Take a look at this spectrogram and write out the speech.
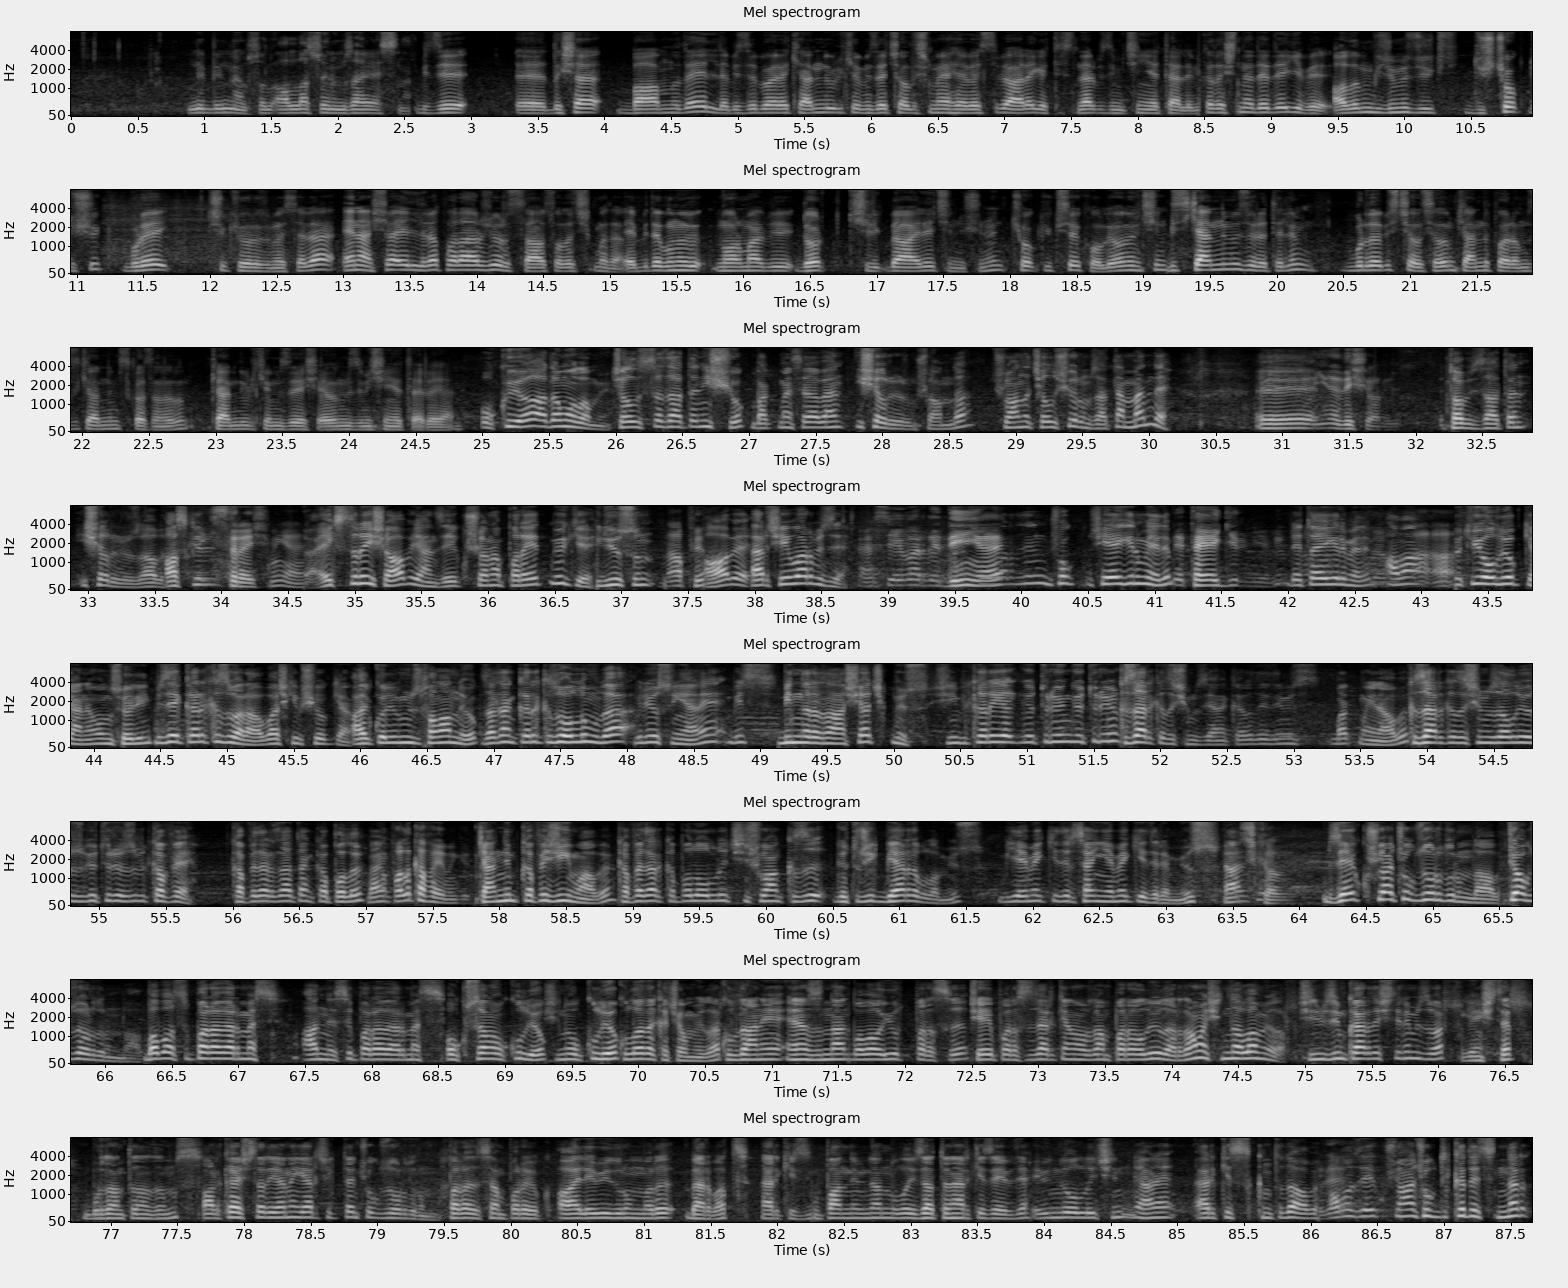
Ne bilmiyorum. son- Allah sonumuzu ayırsın. Bizi e, dışa bağımlı değil de bizi böyle kendi ülkemize çalışmaya hevesli bir hale getirsinler bizim için yeterli. Arkadaşın da dediği gibi alım gücümüz yük- düş, çok düşük. Buraya çıkıyoruz mesela en aşağı 50 lira para harcıyoruz sağa sola çıkmadan. E bir de bunu normal bir 4 kişilik bir aile için düşünün. Çok yüksek oluyor. Onun için biz kendimiz üretelim. Burada biz çalışalım. Kendi paramızı kendimiz kazanalım. Kendi ülkemizde yaşayalım. Bizim için yeterli yani. Okuyor adam olamıyor. Çalışsa zaten iş yok. Bak mesela ben iş arıyorum şu anda. Şu anda çalışıyorum zaten ben de. Ee, Yine de iş arıyoruz. Tabii zaten iş arıyoruz abi. Asgari Ekstra iş mi yani? Ya ekstra iş abi yani Z kuşağına para etmiyor ki. Gidiyorsun Ne yapıyor? abi her şey var bize. Her şey var dediğin ya. Var dedim, Çok şeye girmeyelim. Detaya girmeyelim. Detaya girmeyelim ama kötü yol yok yani onu söyleyeyim. Bize karı kız var abi başka bir şey yok yani. Alkolümüz falan da yok. Zaten karı kız oldu mu da biliyorsun yani biz bin liradan aşağı çıkmıyoruz. Şimdi bir karıya götürüyorsun götürüyorsun. Kız arkadaşımız yani karı dediğimiz bakmayın abi. Kız arkadaşımızı alıyoruz götürüyoruz bir kafe. Kafeler zaten kapalı. Ben Kapalı kafaya mı gidiyorsun? Kendim kafeciyim abi. Kafeler kapalı olduğu için şu an kızı götürecek bir yer de bulamıyoruz. Bir yemek yedirsen yemek yediremiyoruz. Yani Çıkalım. Z kuşağı çok zor durumda abi. Çok zor durumda abi. Babası para vermez. Annesi para vermez. Okusan okul yok. Şimdi okul yok. Okula da kaçamıyorlar. Okulda hani en azından baba yurt parası, şey parası derken oradan para alıyorlardı ama şimdi alamıyorlar. Şimdi bizim kardeşlerimiz var. Gençler. Buradan tanıdığımız. Arkadaşlar yani gerçekten çok zor durumda. Para desen para yok. Ailevi durumları berbat. Herkesin. Bu pandemiden dolayı zaten herkes evde. Evinde olduğu için yani herkes sıkıntıda abi. Ama Z kuşağına çok dikkat etsinler.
